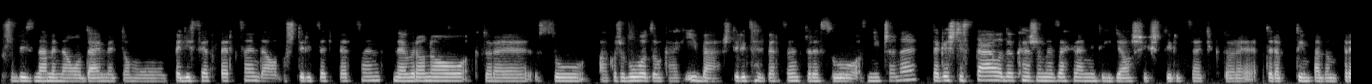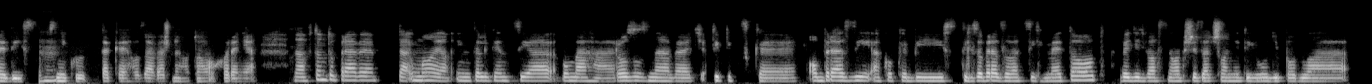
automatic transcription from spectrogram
čo by znamenalo, dajme tomu 50% alebo 40% neurónov, ktoré sú akože v úvodzovkách iba 40%, ktoré sú zničené, tak ešte stále dokážeme zachrániť tých ďalších 40, ktoré teda tým pádom predísť mhm. vzniku takého závažného toho ochorenia. No a v tomto práve tá umelá inteligencia pomáha rozoznávať typické obrazy, ako keby z tých zobrazovacích metód, vedieť vlastne lepšie začleniť tých ľudí podľa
